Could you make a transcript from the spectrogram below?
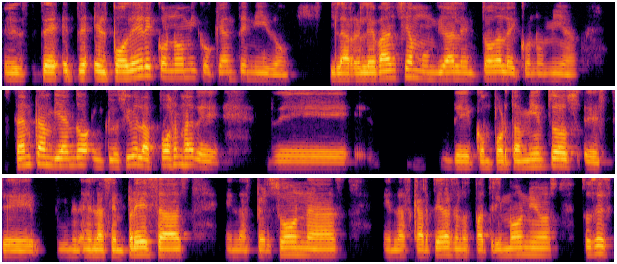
Este, este, el poder económico que han tenido y la relevancia mundial en toda la economía están cambiando inclusive la forma de, de, de comportamientos este, en las empresas, en las personas, en las carteras, en los patrimonios. Entonces,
